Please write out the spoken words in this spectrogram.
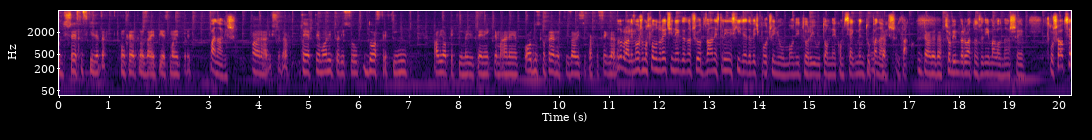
od 16.000 konkretno za IPS monitore. Pa naviše. Pa naviše, da. TFT monitori su dosta jeftini, ali opet imaju te neke mane, odnosno prednosti, zavisi kako se gleda. Dobro, ali možemo slobodno reći negde, znači od 12-13 hiljada već počinju monitori u tom nekom segmentu, pa da. naviše, ili tako? Da, da, da. Što bi verovatno zanimalo naše slušalce,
